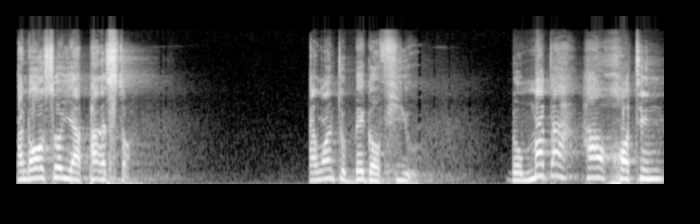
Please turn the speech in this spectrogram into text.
and also your pastor, I want to beg of you, no matter how hurting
